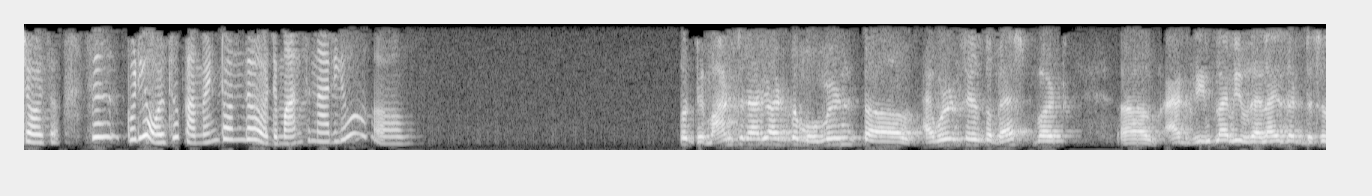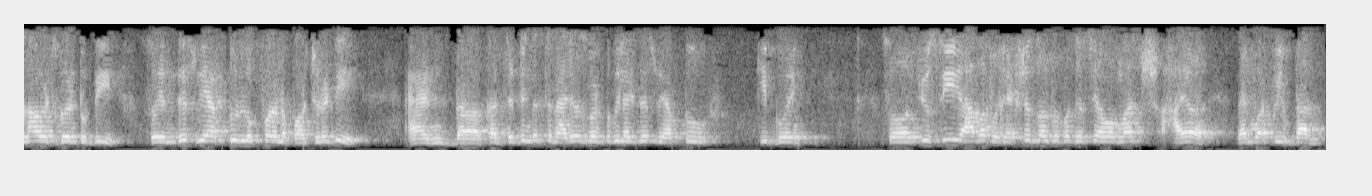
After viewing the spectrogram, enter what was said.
Sure, sir. So could you also comment on the demand scenario? Uh, so demand scenario at the moment, uh, I wouldn't say is the best, but uh, at Greenply we've realized that this is how it's going to be. So in this we have to look for an opportunity and uh, considering the scenario is going to be like this, we have to keep going. So if you see our projections also for this year were much higher than what we've done.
